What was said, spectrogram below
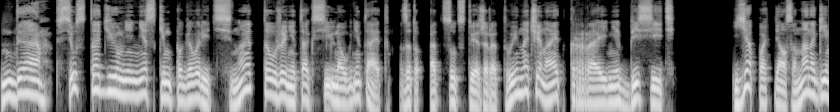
Да, всю стадию мне не с кем поговорить, но это уже не так сильно угнетает. Зато отсутствие жратвы начинает крайне бесить. Я поднялся на ноги,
